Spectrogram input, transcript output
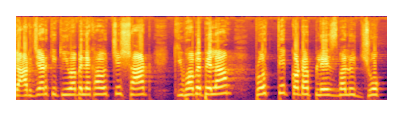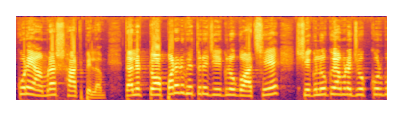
চার্জারকে কীভাবে লেখা হচ্ছে? ষাট। কীভাবে পেলাম? প্রত্যেক কটা প্লেস ভ্যালু যোগ করে আমরা ষাট পেলাম। তাহলে টপারের ভেতরে যেগুলো আছে, সেগুলোকে আমরা যোগ করব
